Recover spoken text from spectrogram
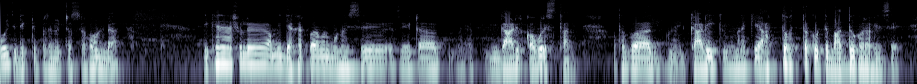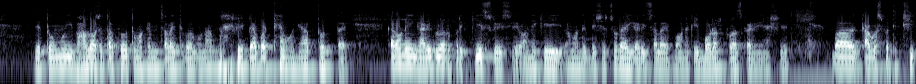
ওই যে দেখতে পাচ্ছেন, ওইটা হচ্ছে হন্ডা এখানে আসলে আমি দেখার পর আমার মনে হয়েছে যে এটা গাড়ির কবরস্থান। অথবা গাড়ি মানে কে আত্মহত্যা করতে বাধ্য করা হয়েছে, যে তুমি ভালো আছো, তারপরেও তোমাকে আমি চালাইতে পারব না মানে এই ব্যাপারটা এমনই আত্মহত্যায়। কারণ এই গাড়িগুলোর উপরে কেস রয়েছে, অনেকেই আমাদের দেশে চোরাই গাড়ি চালায় বা অনেকেই বর্ডার ক্রস গাড়ি নিয়ে আসে বা কাগজপাতি ঠিক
